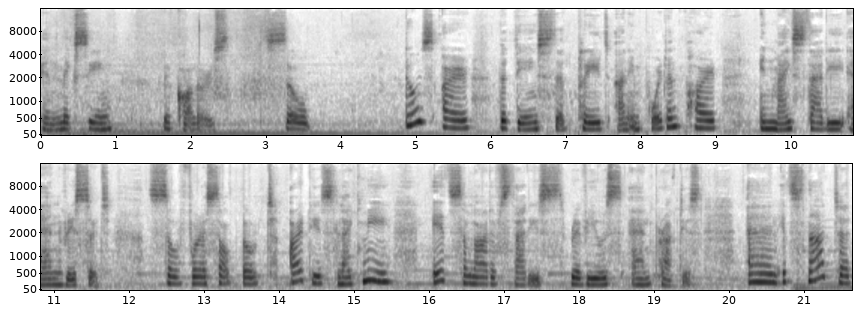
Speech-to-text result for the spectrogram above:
in mixing the colors? So those are the things that played an important part in my study and research. So, for a self taught artist like me, it's a lot of studies, reviews, and practice. And it's not that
